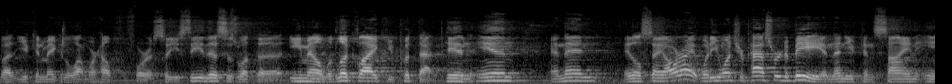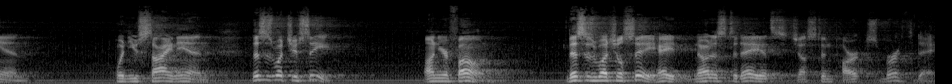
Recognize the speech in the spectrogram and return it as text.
but you can make it a lot more helpful for us. So you see, this is what the email would look like. You put that pin in, and then it'll say, All right, what do you want your password to be? And then you can sign in. When you sign in, this is what you see on your phone. This is what you'll see. Hey, notice today it's Justin Park's birthday.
